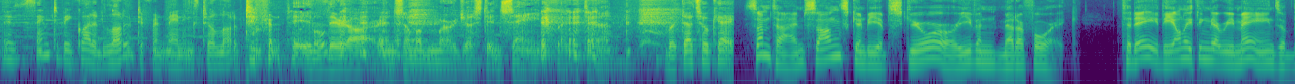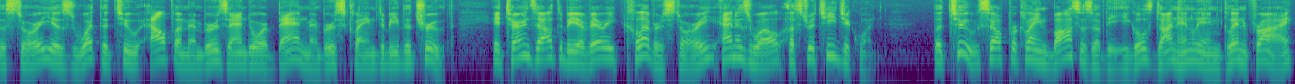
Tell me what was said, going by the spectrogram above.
There seem to be quite a lot of different meanings to a lot of different Eh, people. There are, and some of them are just insane, but, uh, but that's okay. Sometimes songs can be obscure or even metaphoric. Today, the only thing that remains of the story is what the two alpha members and or band members claim to be the truth. It turns out to be a very clever story and as well a strategic one. The two self-proclaimed bosses of the Eagles, Don Henley and Glenn Frey,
